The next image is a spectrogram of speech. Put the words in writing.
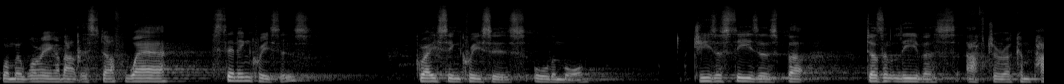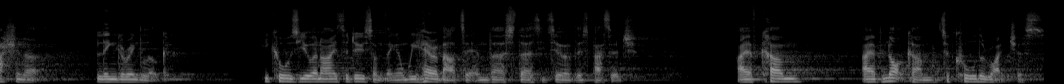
when we're worrying about this stuff, where sin increases, grace increases all the more. Jesus sees us, but doesn't leave us after a compassionate, lingering look. He calls you and I to do something, and we hear about it in verse 32 of this passage. I have come, I have not come to call the righteous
